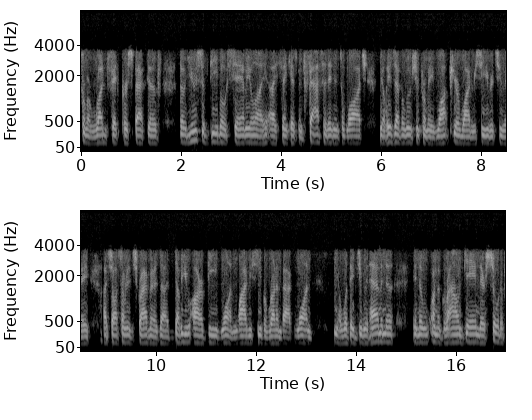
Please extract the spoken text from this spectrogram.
from a run fit perspective the use of Deebo Samuel, I, I think, has been fascinating to watch. You know, his evolution from a pure wide receiver to a, I saw somebody describe him as a WRB one, wide receiver running back one. You know, what they do with him in the in the on the ground game, they're sort of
